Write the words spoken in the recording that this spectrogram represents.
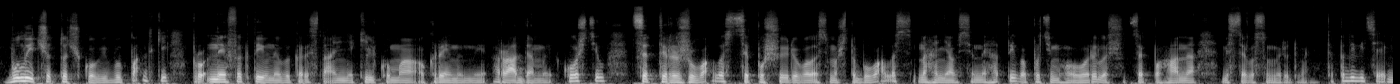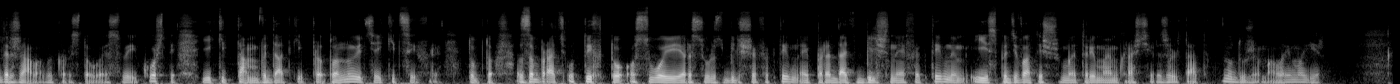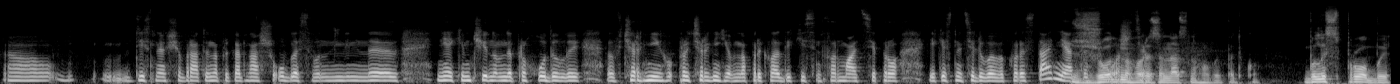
Були чо- точкові випадки про неефективне використання кількома окремими радами коштів. Це тиражувалось, це поширювалось, масштабувалось, наганявся негатив, а потім говорили, що це погане місцеве самоврядування. Та подивіться, як держава використовує свої кошти, які там видатки плануються, які цифри. Тобто забрати у тих, хто освоює ресурс більш ефективно і передати більш неефективним, і сподіватися, що ми отримаємо кращий результат. Ну дуже мало ймовірно. Е, Дійсно, якщо брати, наприклад, нашу область, вони не, ніяким чином не проходили в Чернігів, про Чернігів, наприклад, якісь інформації про якесь нецільове використання. Жодного резонансного випадку. Були спроби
